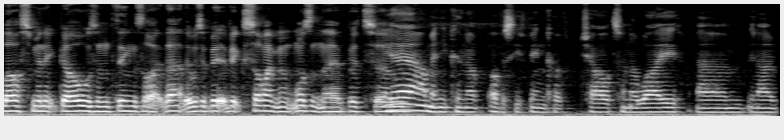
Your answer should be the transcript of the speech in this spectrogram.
last minute goals and things like that. There was a bit of excitement, wasn't there? But um, yeah, I mean, you can obviously think of Charlton away, um, you know,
